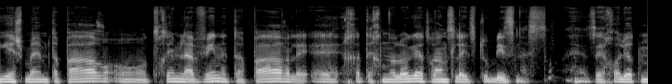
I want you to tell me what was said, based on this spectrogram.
יש בהם את הפער או צריכים להבין את הפער לאיך הטכנולוגיה translates to business אה, זה יכול להיות מ...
